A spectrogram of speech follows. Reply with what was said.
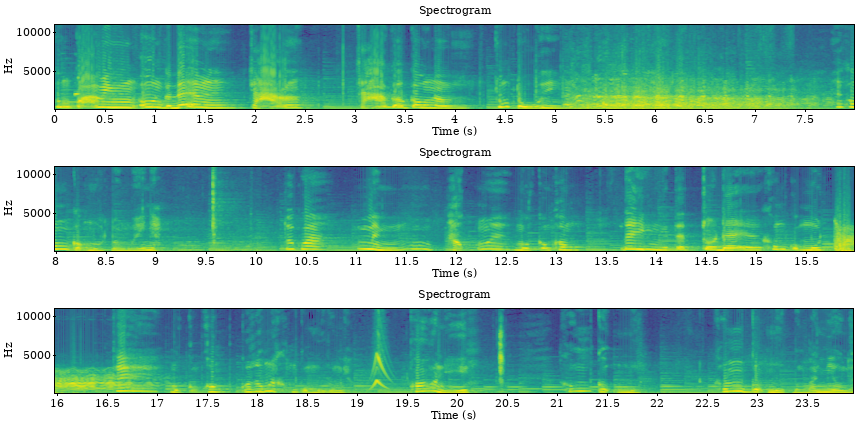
Hôm qua mình ôn cả đêm chả chả có câu nào trúng tủ gì. Thế không cộng một bằng mấy nhỉ? Tối qua mình học một cộng không. Đây người ta cho đề không cộng một. Thế một cộng không có giống là không cộng một không nhỉ? Khó nhỉ? Không cộng một không cộng một bằng bao nhiêu nhỉ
